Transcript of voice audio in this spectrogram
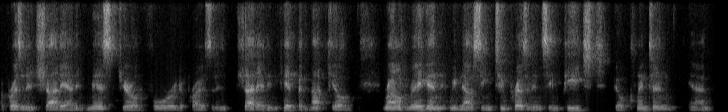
a president shot at and missed, Gerald Ford, a president shot at and hit but not killed, Ronald Reagan. We've now seen two presidents impeached, Bill Clinton and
